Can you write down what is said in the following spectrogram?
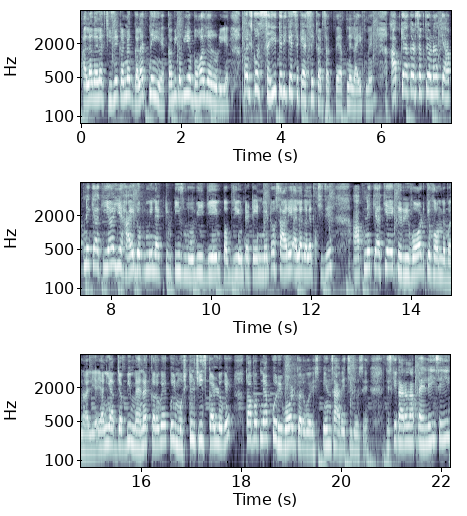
अलग अलग चीज़ें करना गलत नहीं है। कभी कभी ये बहुत ज़रूरी है। पर इसको सही तरीके से कैसे कर सकते हैं अपने लाइफ में? आप क्या कर सकते हो ना कि आपने क्या किया? ये high dopamine activities movie game PUBG entertainment और सारे अलग अलग चीज़ें आपने क्या किया? एक रिवॉर्ड के फॉर्म में बना लिया। यानी आप जब भी मेहनत करोगे, कोई मुश्किल चीज़ कर लोगे तो आप अपने आप को रिवॉर्ड करोगे इन सारी चीज़ों से। जिसके कारण आप पहले ही से ही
